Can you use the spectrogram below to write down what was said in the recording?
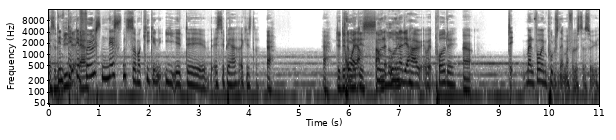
altså, det, det, det, det er, føles næsten som at kigge ind i et øh, CPR-register, Ja, det er det der tror med, jeg, det er samlet. uden, uden at jeg har øh, prøvet det. Ja. det. Man får impulsen af, at man får lyst til at søge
